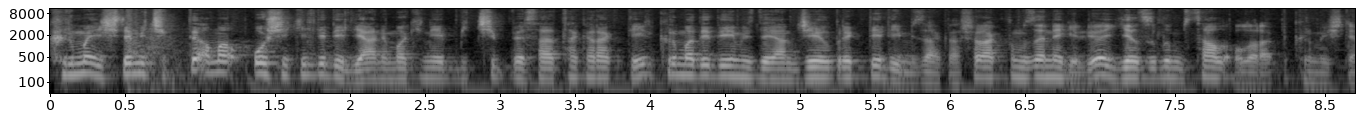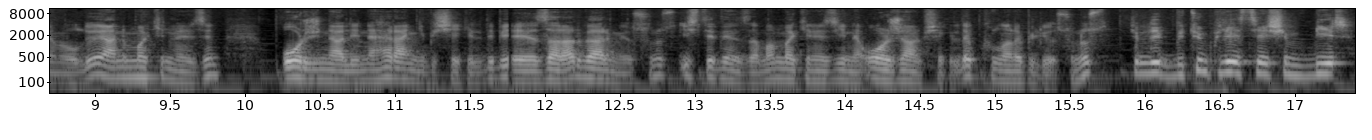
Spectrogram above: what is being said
kırma işlemi çıktı ama o şekilde değil. Yani makineye bir çip vesaire takarak değil. Kırma dediğimizde yani jailbreak dediğimiz arkadaşlar aklımıza ne geliyor? Yazılımsal olarak bir kırma işlemi oluyor. Yani makinenizin orijinaline herhangi bir şekilde bir e, zarar vermiyorsunuz. İstediğiniz zaman makinenizi yine orijinal bir şekilde kullanabiliyorsunuz. Şimdi bütün PlayStation 1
